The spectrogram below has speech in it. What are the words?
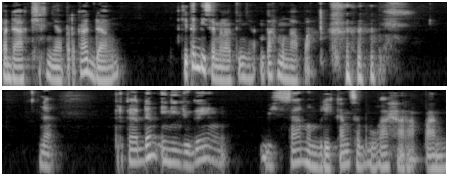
pada akhirnya terkadang kita bisa melewatinya, entah mengapa. nah, terkadang ini juga yang bisa memberikan sebuah harapan,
